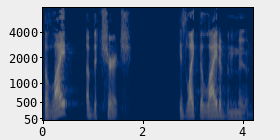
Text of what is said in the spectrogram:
The light of the church is like the light of the moon.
